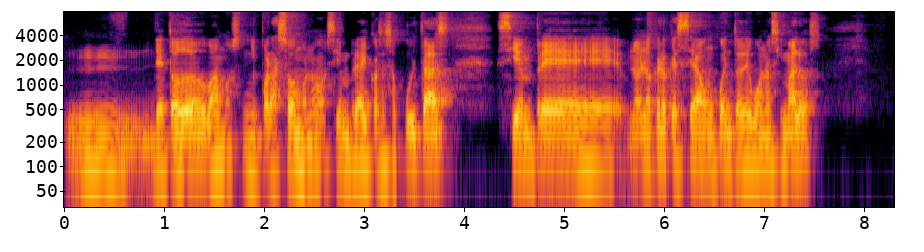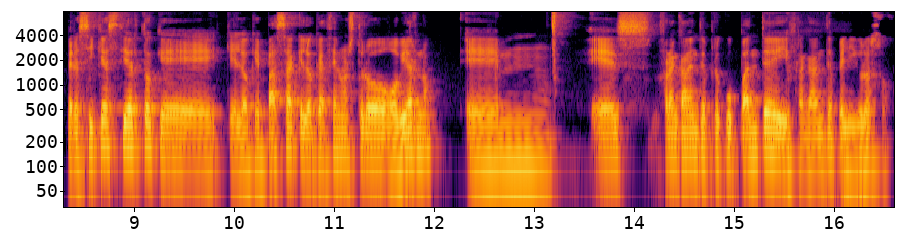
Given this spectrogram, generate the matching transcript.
mm, de todo, vamos, ni por asomo, ¿no? Siempre hay cosas ocultas, siempre. No, no creo que sea un cuento de buenos y malos, pero sí que es cierto que, lo que pasa, que lo que hace nuestro gobierno em, es francamente preocupante y francamente peligroso.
